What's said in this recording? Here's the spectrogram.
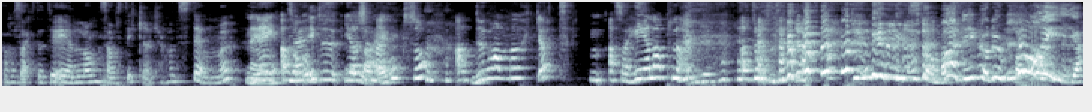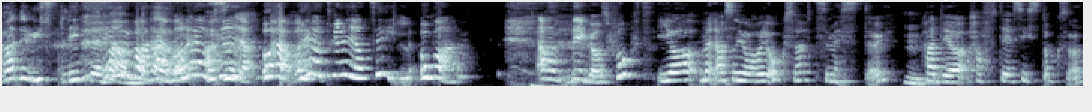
har sagt att jag är en långsam stickare kanske inte stämmer. Nej, alltså Nej, du, jag känner också att du har mörkat alltså hela plagg. Stickat. Så bara dyker du upp oj, jag hade visst lite varmt bara, här var det en Alltså- tröja och här var det en tröja till. Och bara, alltså, det går så fort. Ja, men alltså jag har ju också haft semester. Mm. Hade jag haft det sist också?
